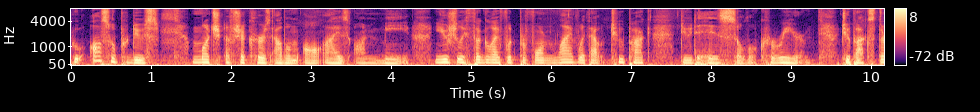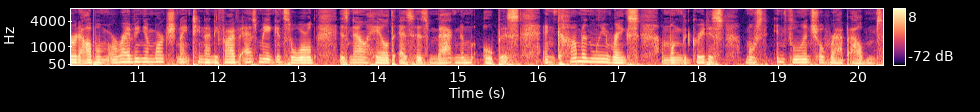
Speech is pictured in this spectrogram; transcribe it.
who also produced much of Shakur's album All Eyes on Me. Usually, Thug Life would perform live without Tupac due to his solo career. Tupac's third album, arriving in March 1995 as Me Against the World, is now hailed as his magnum opus and commonly ranks among the greatest, most influential influential rap albums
